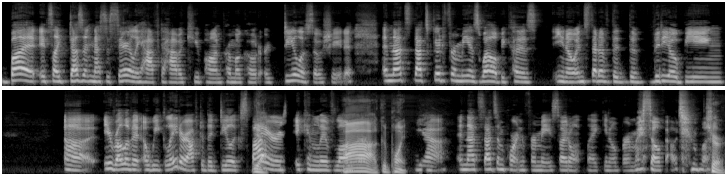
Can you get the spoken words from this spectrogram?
but it's like doesn't necessarily have to have a coupon promo code or deal associated and that's that's good for me as well because you know instead of the the video being uh, irrelevant a week later after the deal expires, yeah. it can live longer. Ah, good point. Yeah, and that's that's important for me, so I don't like you know burn myself out too much. Sure.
